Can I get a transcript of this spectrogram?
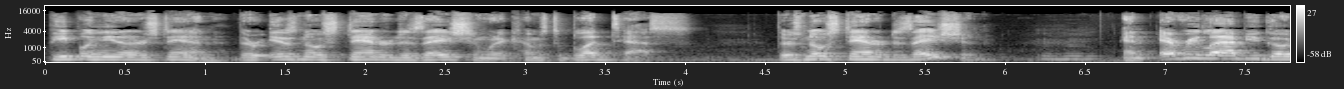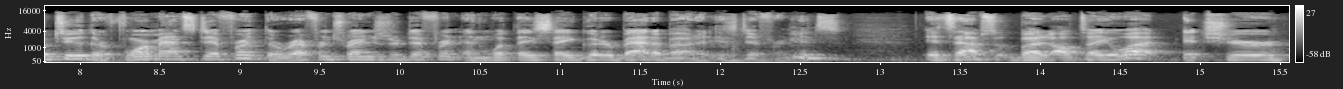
People need to understand there is no standardization when it comes to blood tests. There's no standardization. And every lab you go to, their format's different, their reference ranges are different, and what they say good or bad about it is different. It's it's absolute. But I'll tell you what, it sure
